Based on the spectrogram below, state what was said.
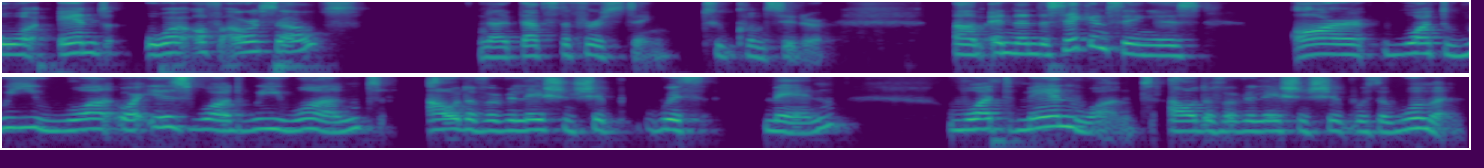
or and or of ourselves? Right, that's the first thing to consider. Um, and then the second thing is, are what we want or is what we want out of a relationship with men what men want out of a relationship with a woman.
